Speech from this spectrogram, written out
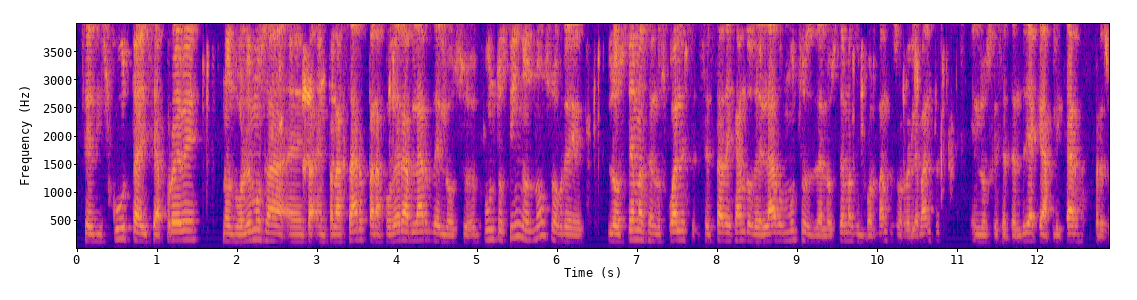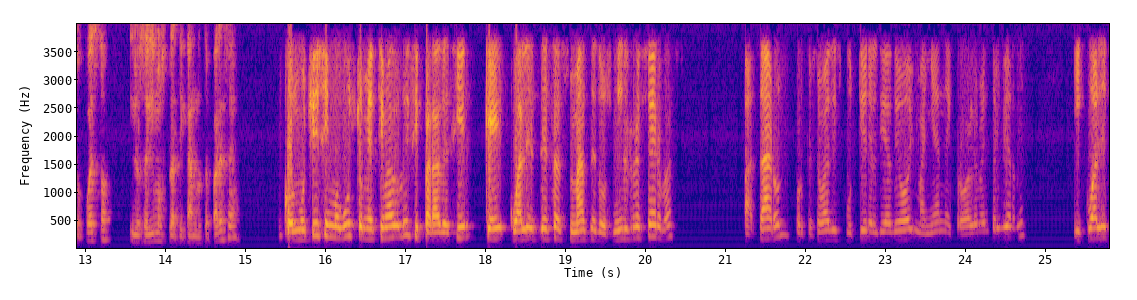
se discuta y se apruebe, nos volvemos a, emplazar para poder hablar de los eh, puntos finos, ¿no? Sobre los temas en los cuales se está dejando de lado muchos de los temas importantes o relevantes en los que se tendría que aplicar presupuesto y lo seguimos platicando, ¿te parece? Con muchísimo gusto, mi estimado Luis, y para decir que cuáles de esas más de dos mil reservas pasaron, porque se va a discutir el día de hoy, mañana y probablemente el viernes, y cuáles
